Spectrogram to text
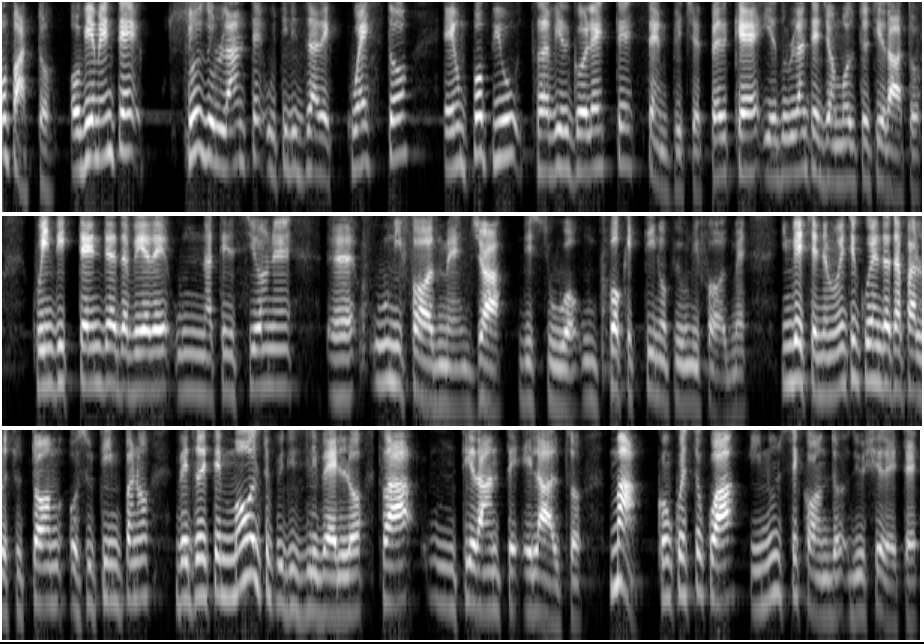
Ho fatto. Ovviamente sul rullante utilizzare questo è un po' più, tra virgolette, semplice perché il rullante è già molto tirato, quindi tende ad avere una tensione eh, uniforme già di suo, un pochettino più uniforme. Invece nel momento in cui andate a farlo su tom o su timpano vedrete molto più dislivello tra un tirante e l'altro, ma con questo qua in un secondo riuscirete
